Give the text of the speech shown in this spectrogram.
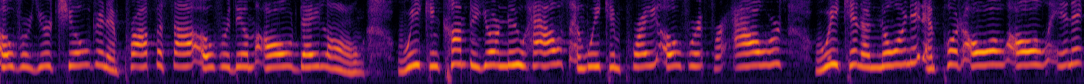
over your children and prophesy over them all day long. We can come to your new house and we can pray over it for hours. We can anoint it and put all all in it.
